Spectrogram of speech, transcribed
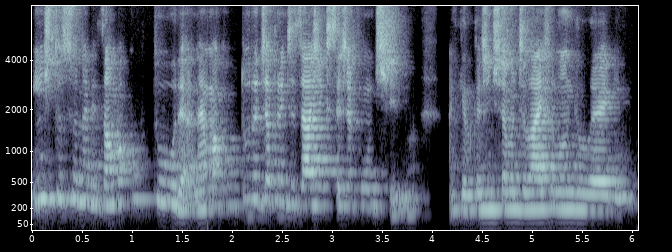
institucionalizar uma cultura, né, uma cultura de aprendizagem que seja contínua, aquilo que a gente chama de lifelong learning,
